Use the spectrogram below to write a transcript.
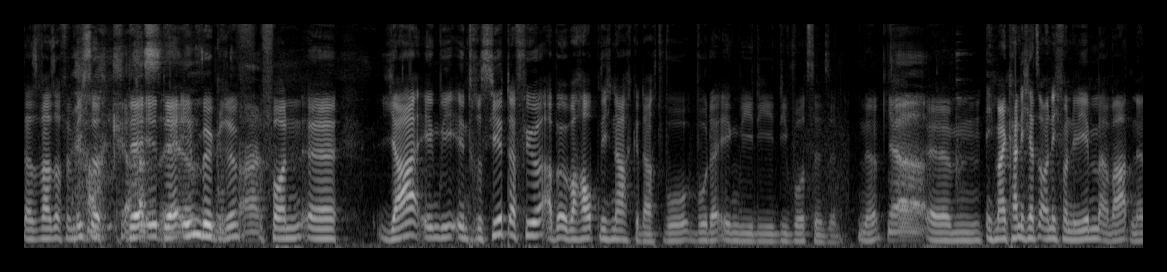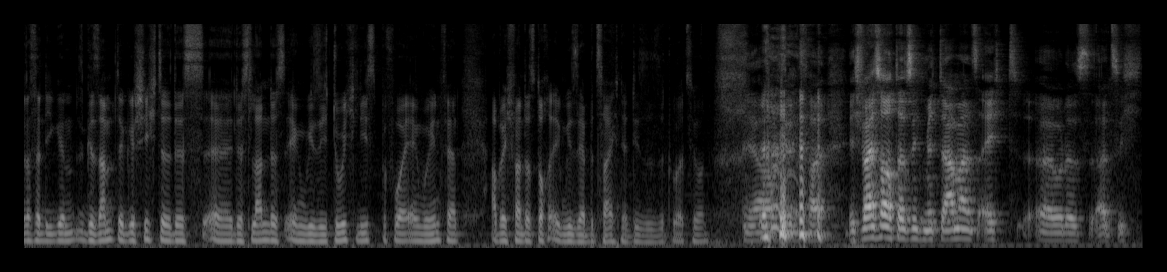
das war so für mich so Ach, krass, der, ey, der ist Inbegriff von, äh, ja, irgendwie interessiert dafür, aber überhaupt nicht nachgedacht, wo, wo da irgendwie die, die Wurzeln sind. Ne? ja, Ähm, ich meine, kann ich jetzt auch nicht von jedem erwarten, ne, dass er die ge gesamte Geschichte des, äh, des Landes irgendwie sich durchliest, bevor er irgendwo hinfährt. Aber ich fand das doch irgendwie sehr bezeichnend, diese Situation. Ja, auf jeden Fall. Ich weiß auch, dass ich mich damals echt, äh, oder als ich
